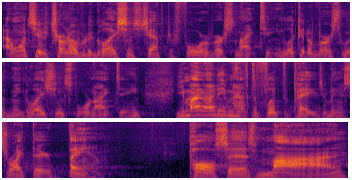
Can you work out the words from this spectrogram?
I want you to turn over to Galatians chapter 4, verse 19. Look at a verse with me, Galatians 4 19. You might not even have to flip the page. I mean, it's right there. Bam. Paul says, My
